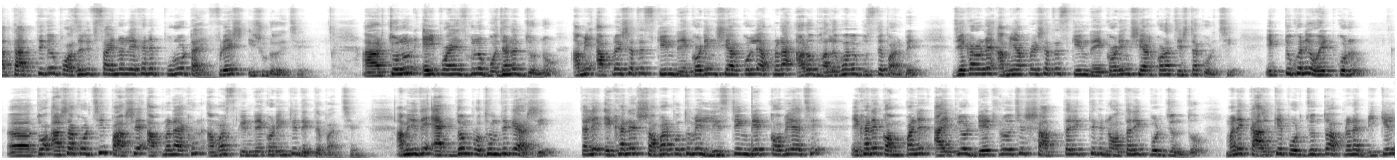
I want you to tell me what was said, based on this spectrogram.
আর তার থেকেও পজিটিভ সাইন হলে এখানে পুরোটাই ফ্রেশ ইস্যু রয়েছে। আর চলুন এই পয়েন্টসগুলো বোঝানোর জন্য আমি আপনার সাথে স্ক্রিন রেকর্ডিং শেয়ার করলে আপনারা আরও ভালোভাবে বুঝতে পারবেন। যে কারণে আমি আপনার সাথে স্ক্রিন রেকর্ডিং শেয়ার করার চেষ্টা করছি। একটুখানি ওয়েট করুন। তো আশা করছি পাশে আপনারা এখন আমার স্ক্রিন রেকর্ডিংটি দেখতে পাচ্ছেন। আমি যদি একদম প্রথম থেকে আসি, তাহলে এখানে সবার প্রথমে লিস্টিং ডেট কবে আছে? এখানে কোম্পানির আইপিও ডেট রয়েছে সাত তারিখ থেকে ন তারিখ পর্যন্ত। মানে কালকে পর্যন্ত আপনারা বিকেল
